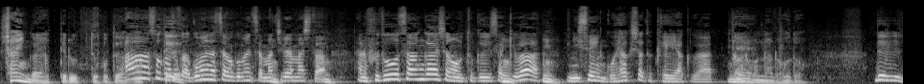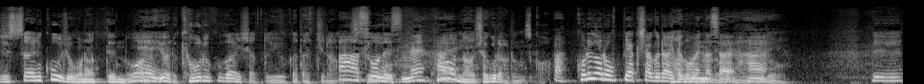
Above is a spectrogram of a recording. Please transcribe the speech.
社員がやってるってことやなあそうかそうか、ごめんなさい、ごめんなさい、間違えました、うん。うん、あの不動産会社のお得意先は、2500社と契約があって。なるほどなるほどで、実際に工事を行っているのは、えー、いわゆる協力会社という形なんですけど、あそうですね、これは何社ぐらいあるんですか、あこれが600社ぐらいで、ごめんなさい。はい、で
